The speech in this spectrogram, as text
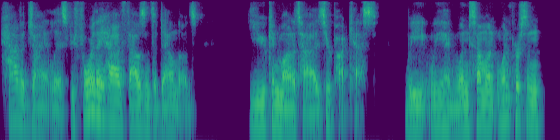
have a giant list, before they have thousands of downloads. You can monetize your podcast. We we had one someone one person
